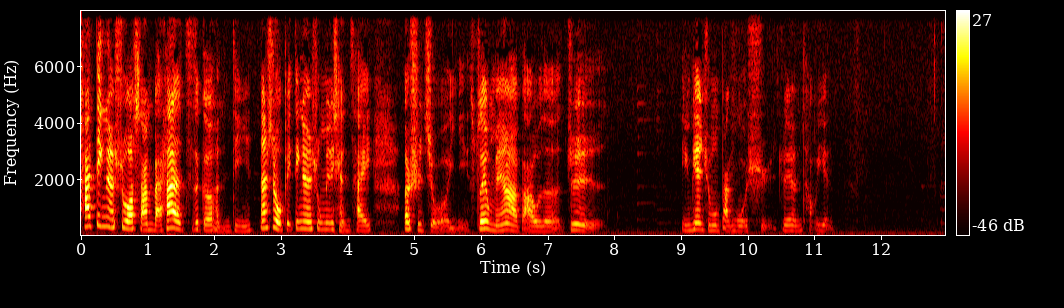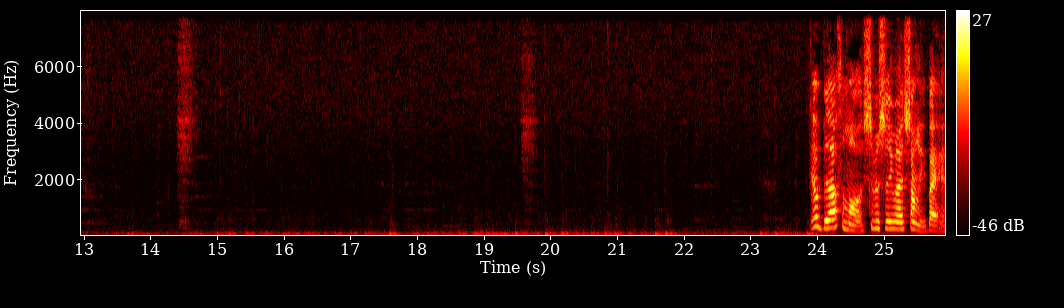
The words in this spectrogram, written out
他订阅数要三百，他的资格很低，但是我比订阅数目前才二十九而已，所以我没办法把我的就是影片全部搬过去，觉得很讨厌。因为不知道什么，是不是因为上礼拜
